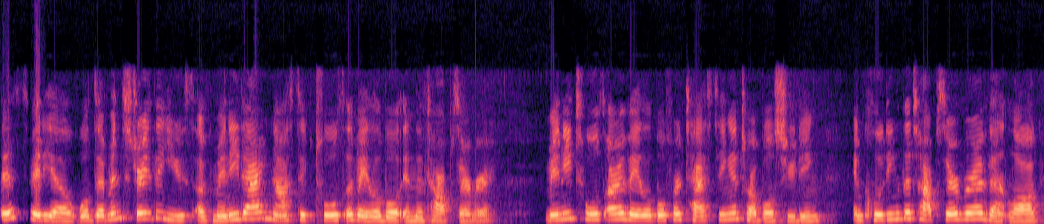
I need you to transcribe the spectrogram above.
This video will demonstrate the use of many diagnostic tools available in the top server. Many tools are available for testing and troubleshooting, including the top server event log,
